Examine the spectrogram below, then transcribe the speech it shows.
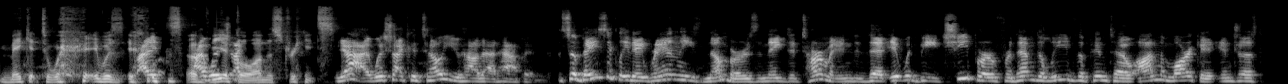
make it to where it was, it I- was a I wish I- vehicle on the streets. Yeah, I wish I could tell you how that happened. So basically, they ran these numbers and they determined that it would be cheaper for them to leave the Pinto on the market and just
